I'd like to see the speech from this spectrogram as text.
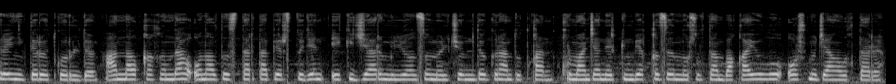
тренингдер өткөрүлдү. Анын алкагында он алты стартапер студент эки жарым миллион сом өлчөмүндө грант уткан. Курманжан эркинбек кызы нурсултан бакай уулу ошму жаңылыктары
